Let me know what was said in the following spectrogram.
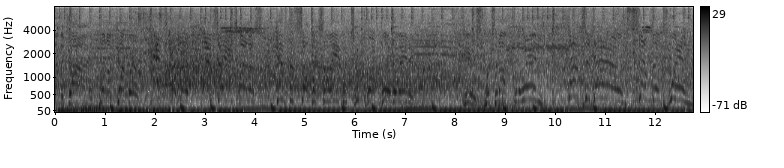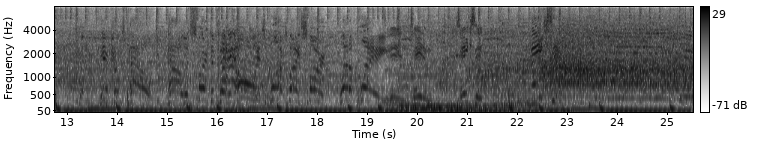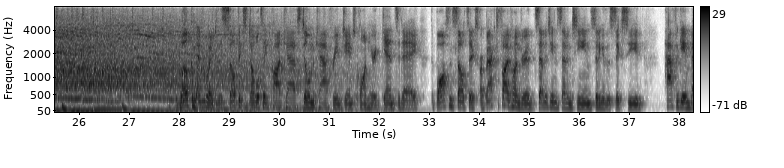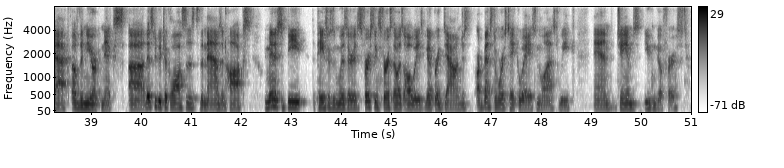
on the drive, pull up jumper, it's good! Isaiah Thomas gives the Celtics the lead with 2.4 remaining. Pierce puts it up for the win, knocks it down, Celtics win! Here comes Powell. Powell with smart defending. Oh, it's blocked by Smart. What a play! in. Tatum takes it, makes it. Welcome everybody to the Celtics Double Take Podcast. Dylan McCaffrey and James Quan here again today. The Boston Celtics are back to 500, 17 and 17, sitting at the sixth seed, half a game back of the New York Knicks. Uh, this week we took losses to the Mavs and Hawks. We managed to beat the Pacers and Wizards. First things first, though, as always, we got to break down just our best and worst takeaways from the last week. And James, you can go first.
